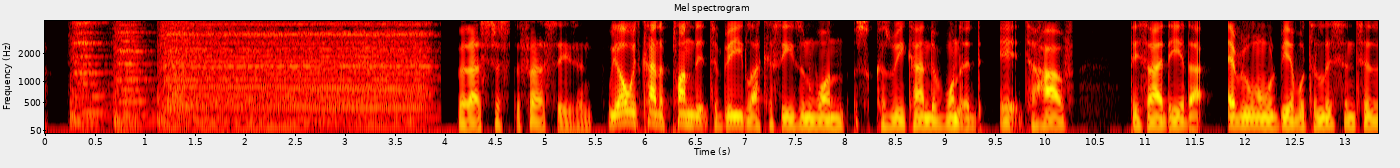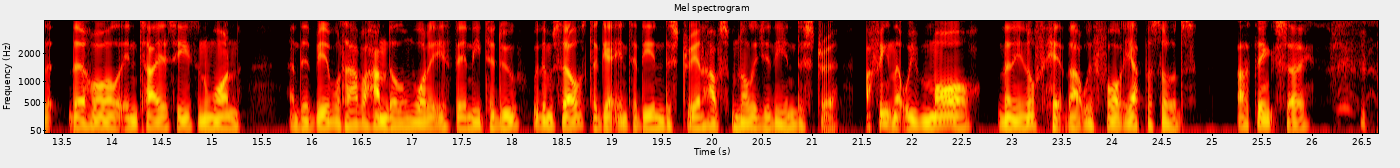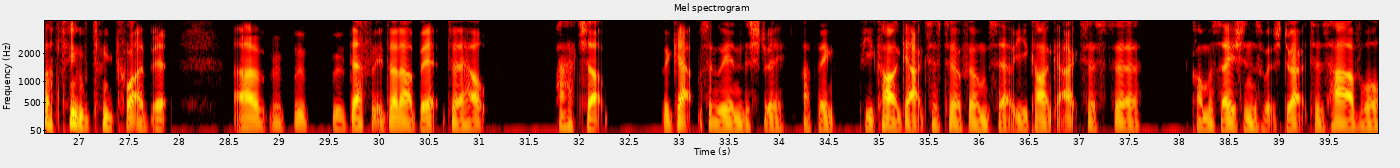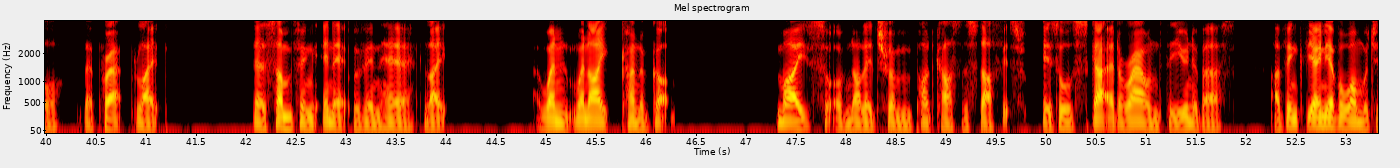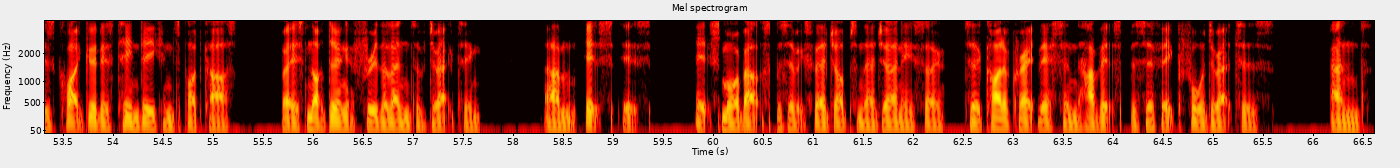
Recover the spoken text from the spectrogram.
But that's just the first season. We always kind of planned it to be like a season one because we kind of wanted it to have this idea that everyone would be able to listen to the whole entire season one and they'd be able to have a handle on what it is they need to do with themselves to get into the industry and have some knowledge of the industry. I think that we've more than enough hit that with 40 episodes. I think so. I think we've done quite a bit. Uh, we've, we've, we've definitely done our bit to help patch up the gaps in the industry. I think if you can't get access to a film set or you can't get access to conversations which directors have or their prep, like there's something in it within here. Like when when I kind of got my sort of knowledge from podcasts and stuff, it's it's all scattered around the universe. I think the only other one which is quite good is Team Deakins podcast, but it's not doing it through the lens of directing. Um, it's it's it's more about specifics to their jobs and their journey. So to kind of create this and have it specific for directors and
